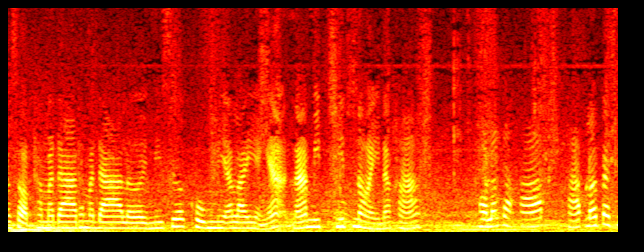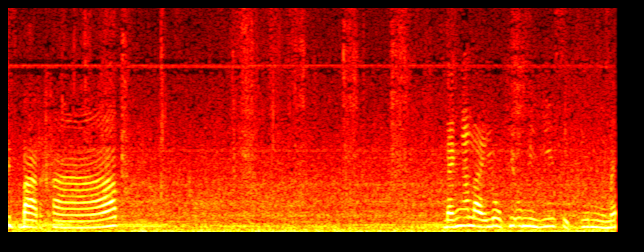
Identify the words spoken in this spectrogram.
กระสอบธรรมดาธรรมดาเลย มีเสื้อคลุมมีอะไรอย่างเงี้ยนะมิดชิดหน่อยนะคะ พอแล้วครับครับร้อยแปดสิบบาทครับแบงค์อะไรลูกพี่อุ้มมียี่สิบพี่มีไหม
